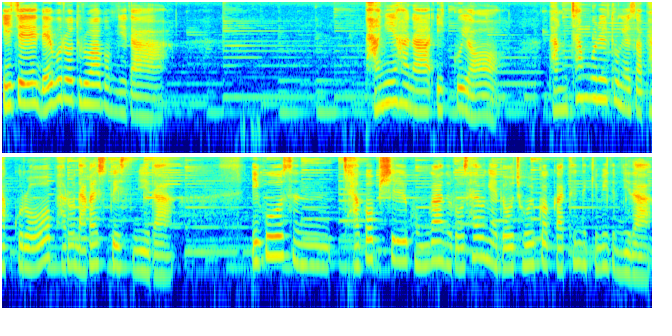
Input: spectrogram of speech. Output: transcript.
이제 내부로 들어와 봅니다. 방이 하나 있고요. 방 창문을 통해서 밖으로 바로 나갈 수도 있습니다. 이곳은 작업실 공간으로 사용해도 좋을 것 같은 느낌이 듭니다.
